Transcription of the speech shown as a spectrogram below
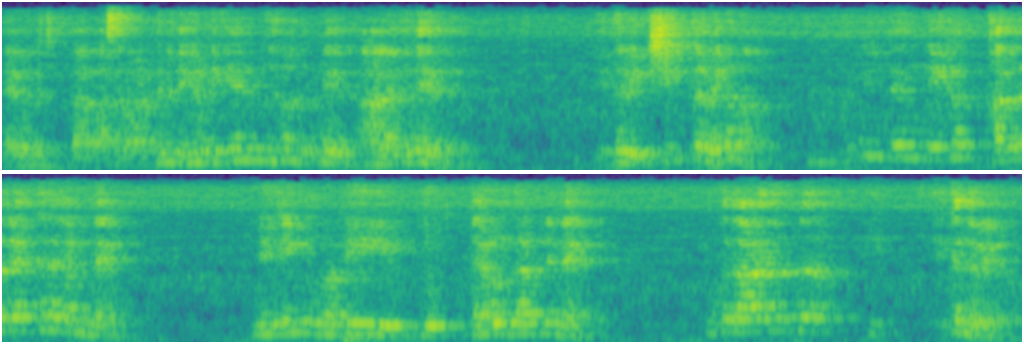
දැන් ඔය චිත්තාපසන වටේ දෙහෙම කියන්නේ බුදුහාමුදුරනේ නේද? අහලා ඇති නේද? හිත වික්ෂිප්ත වෙනවා. අපි දැන් මේක කරදරයක් කරගන්නේ නැහැ. මේකෙන් අපි දුක් දැනුම් ගන්නෙ නැහැ. මොකද ආයෙත් එකඟ වෙනවා.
